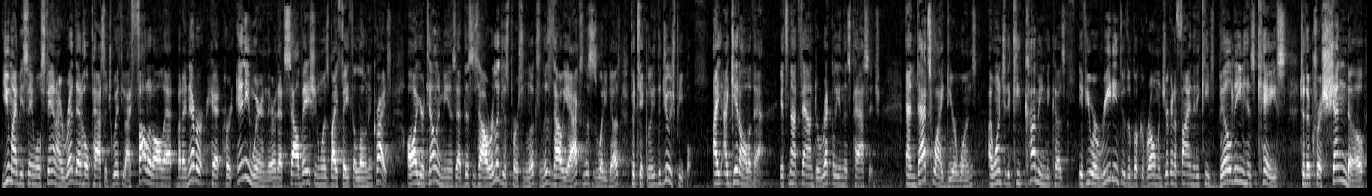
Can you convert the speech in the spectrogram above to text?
You might be saying, Well, Stan, I read that whole passage with you. I followed all that, but I never had heard anywhere in there that salvation was by faith alone in Christ. All you're telling me is that this is how a religious person looks, and this is how he acts, and this is what he does, particularly the Jewish people. I, I get all of that. It's not found directly in this passage. And that's why, dear ones, I want you to keep coming because if you are reading through the book of Romans, you're going to find that he keeps building his case to the crescendo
